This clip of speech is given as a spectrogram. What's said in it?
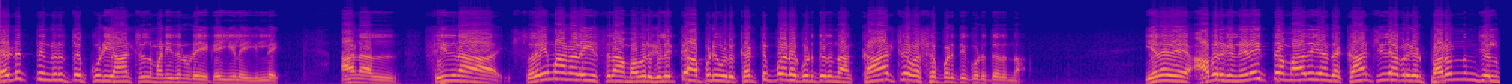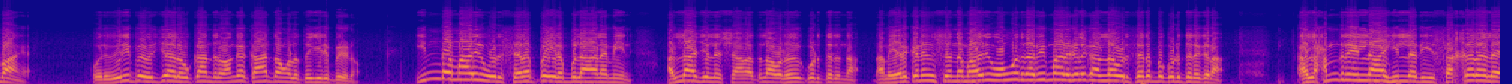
தடுத்து நிறுத்தக்கூடிய ஆற்றல் மனிதனுடைய கையிலே இல்லை. ஆனால் சீதனா சுலைமான் அலி இஸ்லாம் அவர்களுக்கு அப்படி ஒரு கட்டுப்பாடை கொடுத்திருந்தான். காற்றை வசப்படுத்தி கொடுத்திருந்தான். எனவே அவர்கள் நினைத்த மாதிரி அந்த காற்றிலே அவர்கள் பறந்தும் செல்வாங்க. ஒரு விரிப்பை விரிச்சு அதில் உட்காந்துருவாங்க காத்து அவங்கள தூக்கிட்டு போயிடும். இந்த மாதிரி ஒரு சிறப்பை ரபுல் ஆலமீன் அல்லா ஜல்லஷானத்தில் அவர்கள் கொடுத்திருந்தான். நம்ம ஏற்கனவே சொன்ன மாதிரி ஒவ்வொரு நபிமார்களுக்கும் அல்லா ஒரு சிறப்பு கொடுத்திருக்கிறான். அல்ஹம்துலில்லாஹி அல்லதி சஹரல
